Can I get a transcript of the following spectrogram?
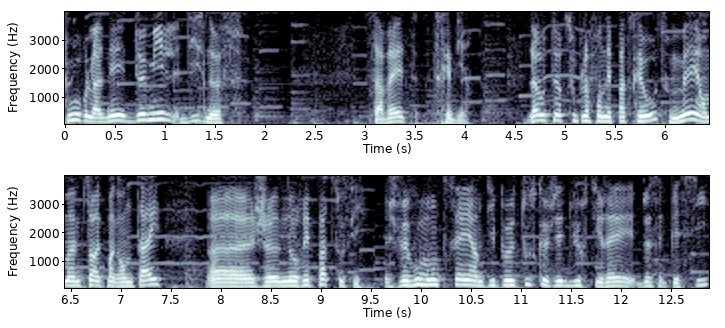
pour l'année 2019 ça va être très bien. La hauteur sous plafond n'est pas très haute, mais en même temps avec ma grande taille, euh, je n'aurai pas de soucis. Je vais vous montrer un petit peu tout ce que j'ai dû retirer de cette pièce-ci,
